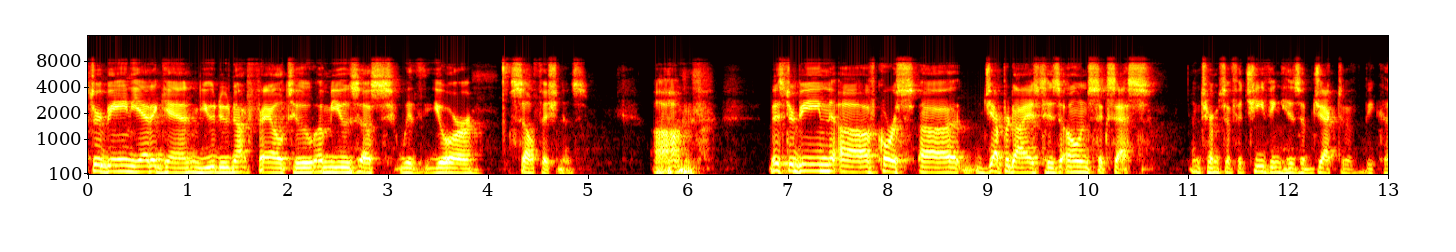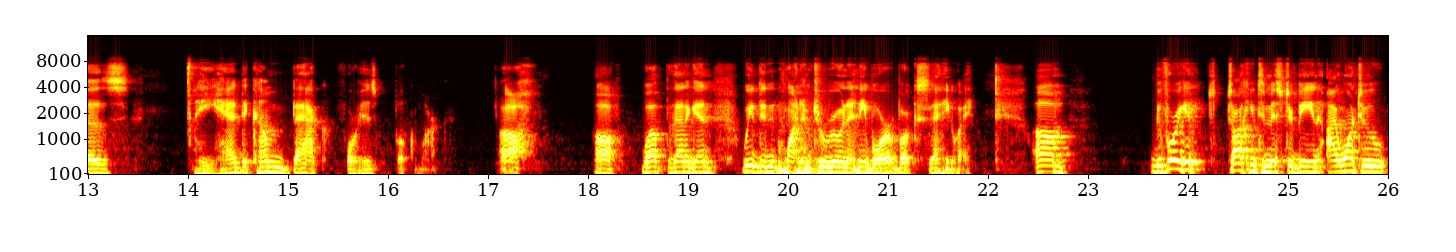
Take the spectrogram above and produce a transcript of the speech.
Mr. Bean, yet again, you do not fail to amuse us with your selfishness. Um, Mr. Bean, uh, of course, uh, jeopardized his own success in terms of achieving his objective because he had to come back for his bookmark. Oh, oh, well, then again, we didn't want him to ruin any more books anyway. Um, before I get talking to Mr. Bean, I want to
